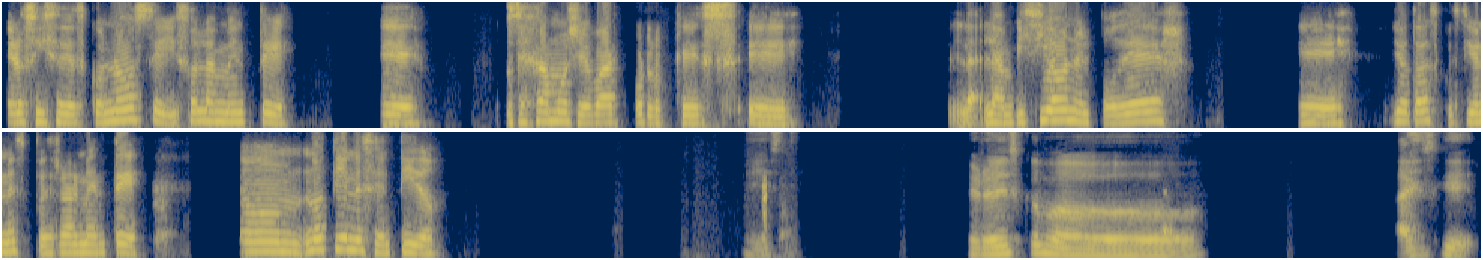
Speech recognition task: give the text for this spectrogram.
pero si se desconoce y solamente nos dejamos llevar por lo que es la, ambición, el poder y otras cuestiones, pues realmente no tiene sentido. Este, pero es como. Ah, es que.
